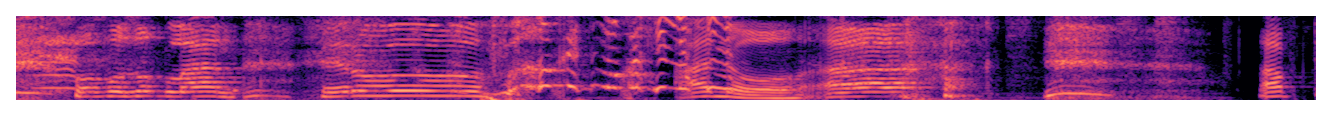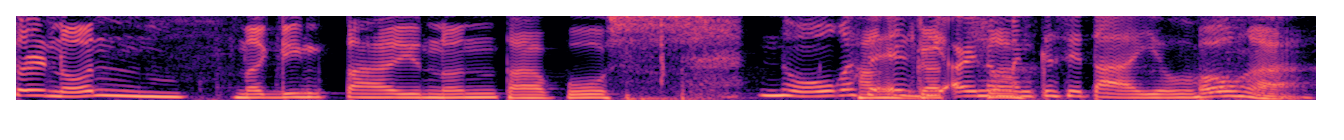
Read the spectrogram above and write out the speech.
mapusok lang. Pero, Bakit mo kailangan? ano, ah, after nun, naging tayo nun, tapos, No, kasi LDR sa- naman kasi tayo. oo nga,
